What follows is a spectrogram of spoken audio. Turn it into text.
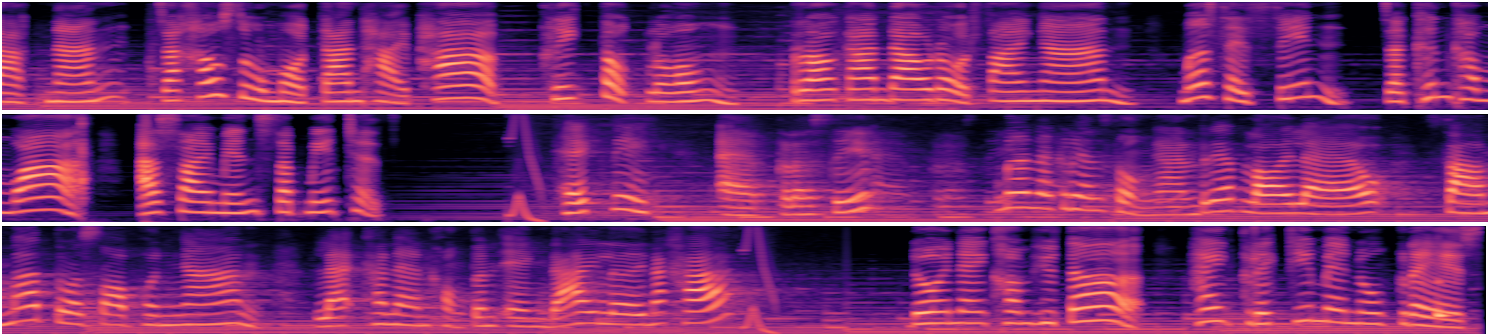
จากนั้นจะเข้าสู่โหมดการถ่ายภาพ คลิกตกลง รอการดาวน์โหลดไฟล์งาน เมื่อเสร็จสิ้นจะขึ้นคำว่า assignment submitted เทคนิค แอบกระซิบ เมื่อนักเรียนส่งงานเรียบร้อยแล้ว สามารถตรวจสอบผลงาน และคะแนนของตนเองได้เลยนะคะ โดยในคอมพิวเตอร์ให้คลิกที่เมนู Grades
